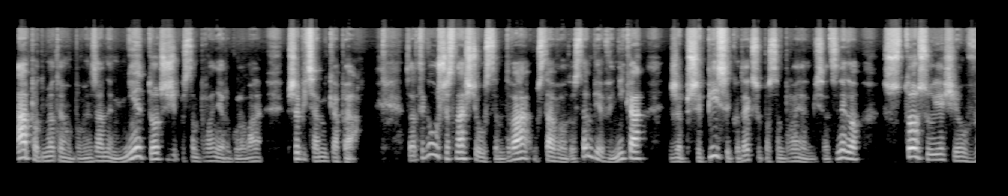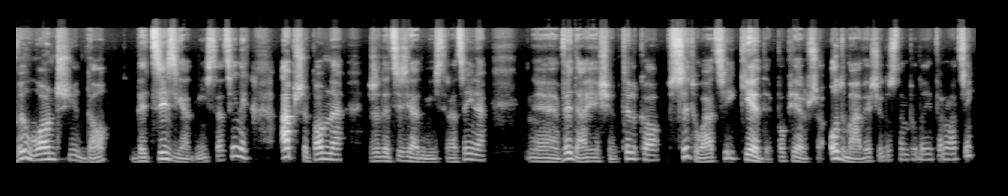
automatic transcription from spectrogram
a podmiotem obowiązanym nie toczy się postępowanie regulowane przepisami KPA. Z artykułu 16 ust. 2 ustawy o dostępie wynika, że przepisy kodeksu postępowania administracyjnego stosuje się wyłącznie do decyzji administracyjnych, a przypomnę, że decyzje administracyjne e, wydaje się tylko w sytuacji, kiedy po pierwsze odmawia się dostępu do informacji,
